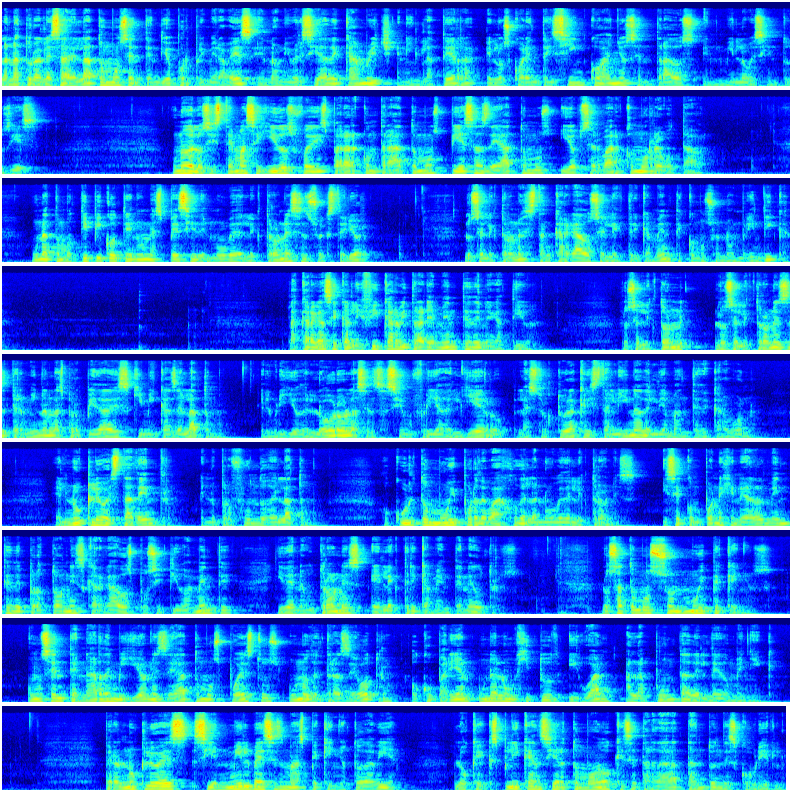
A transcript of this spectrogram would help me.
La naturaleza del átomo se entendió por primera vez en la Universidad de Cambridge en Inglaterra en los 45 años centrados en 1910. Uno de los sistemas seguidos fue disparar contra átomos piezas de átomos y observar cómo rebotaban. Un átomo típico tiene una especie de nube de electrones en su exterior. Los electrones están cargados eléctricamente, como su nombre indica. La carga se califica arbitrariamente de negativa. Los, electrones determinan las propiedades químicas del átomo, el brillo del oro, la sensación fría del hierro, la estructura cristalina del diamante de carbono. El núcleo está dentro, en lo profundo del átomo, oculto muy por debajo de la nube de electrones, y se compone generalmente de protones cargados positivamente y de neutrones eléctricamente neutros. Los átomos son muy pequeños, un centenar de millones de átomos puestos uno detrás de otro ocuparían una longitud igual a la punta del dedo meñique. Pero el núcleo es cien mil veces más pequeño todavía, lo que explica en cierto modo que se tardara tanto en descubrirlo.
